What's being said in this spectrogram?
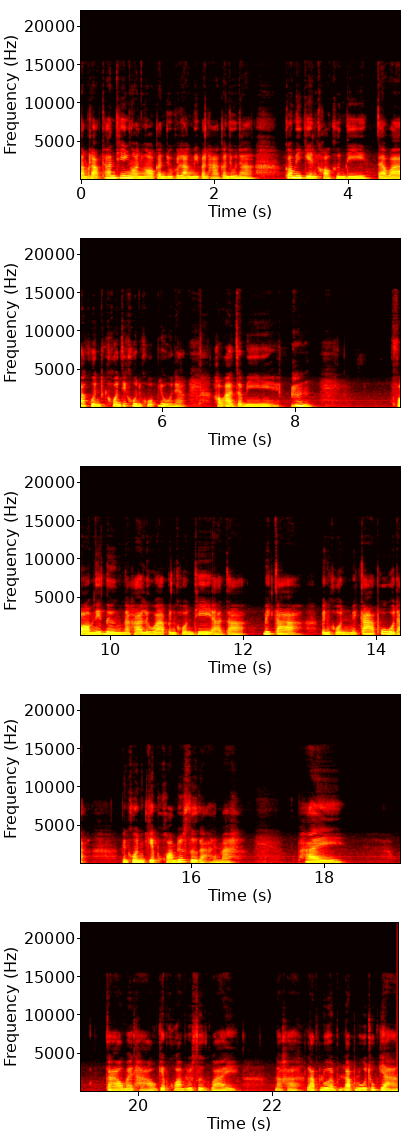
สำหรับท่านที่งอนง้อกันอยู่กำลังมีปัญหากันอยู่นะก็มีเกณฑ์ขอคืนดี แต่ว่าคุณคนที่คุณคบอยู่เนี่ย เขาอาจจะมีฟอร์มนิดนึงนะคะ หรือว่าเป็นคนที่อาจจะไม่กล้า เป็นคนไม่กล้าพูดอะ่ะ เป็นคนเก็บความรู้สึกอะ่ะเห็นไหมไพ่ก้าวไม้เท้า เก็บความรู้สึกไว้นะคะ รับรู้รับรู้ทุกอย่าง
